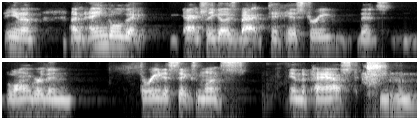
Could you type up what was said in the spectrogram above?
you know, an angle that actually goes back to history that's longer than three to six months in the past. Mm-hmm.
